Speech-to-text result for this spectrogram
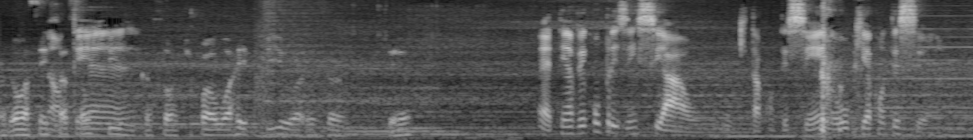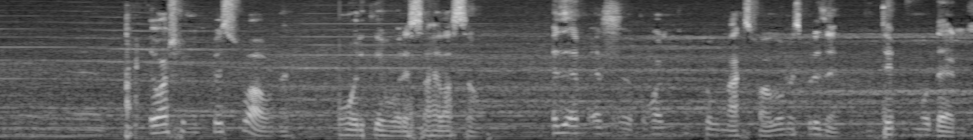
É uma sensação tem, é- física só, tipo o arrepio, essa. entendeu? É, tem a ver com presencial o que tá acontecendo ou o que aconteceu. né? Eu acho que é muito pessoal, né? Horror e terror, essa relação. Mas é, é, eu concordo com o que o Max falou, mas por exemplo, em tempos modernos,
